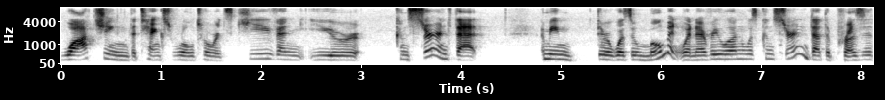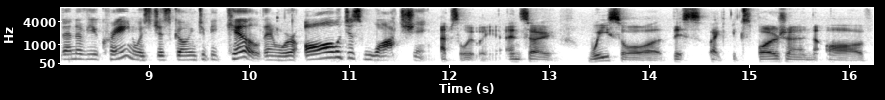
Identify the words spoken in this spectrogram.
watching the tanks roll towards Kiev, and you're concerned that, I mean, there was a moment when everyone was concerned that the president of Ukraine was just going to be killed, and we're all just watching. Absolutely. And so we saw this like explosion of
